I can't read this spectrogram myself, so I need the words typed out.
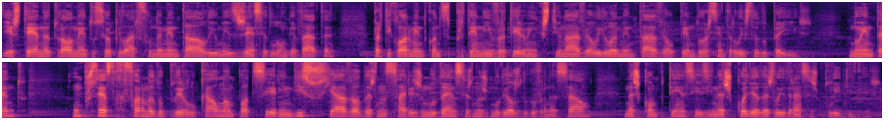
Este é naturalmente o seu pilar fundamental e uma exigência de longa data, particularmente quando se pretende inverter o inquestionável e lamentável pendor centralista do país. No entanto, um processo de reforma do poder local não pode ser indissociável das necessárias mudanças nos modelos de governação, nas competências e na escolha das lideranças políticas.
